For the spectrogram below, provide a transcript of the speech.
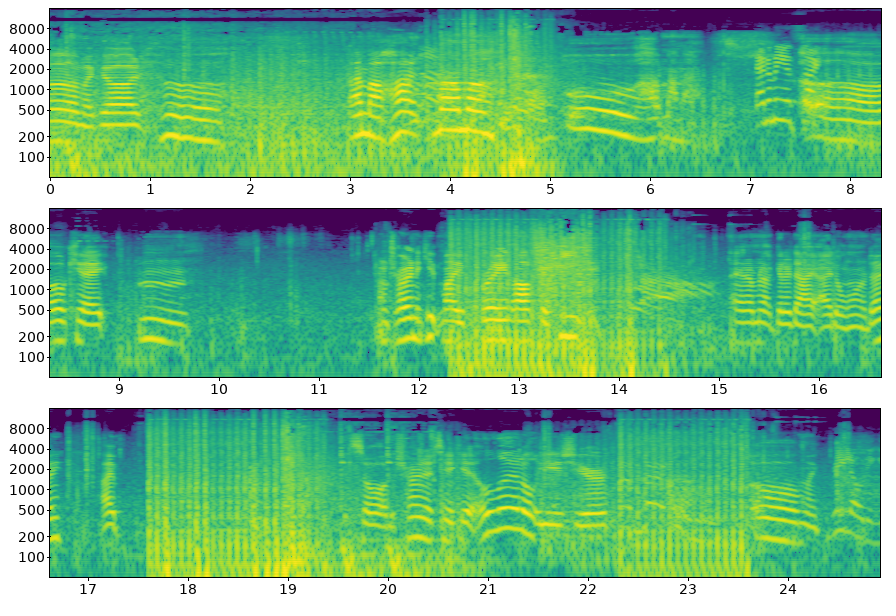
Oh my god. Oh. I'm a hot mama. Oh, hot mama. Enemy in sight. Oh, okay. Hmm. I'm trying to keep my brain off the heat. And I'm not gonna die. I don't wanna die. I. So I'm trying to take it a little easier. Oh my. Reloading.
